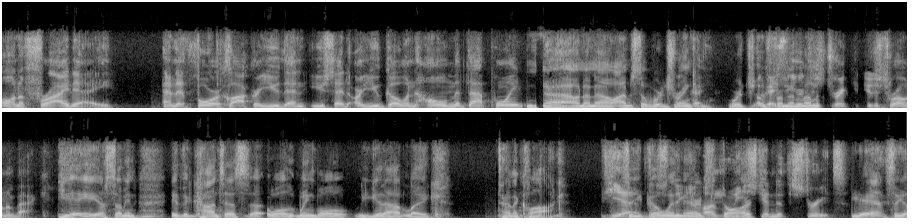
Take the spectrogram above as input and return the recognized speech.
On a Friday and at four o'clock, are you then? You said, are you going home at that point? No, no, no. I'm so we're drinking. Okay. We're okay, from so the moment drinking. You're just throwing them back. Yeah, yeah. yeah. So I mean, the contest. Uh, well, the wing bowl, you get out like ten o'clock. Yeah. So you go in there, it's dark into the streets. Yeah. So you,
